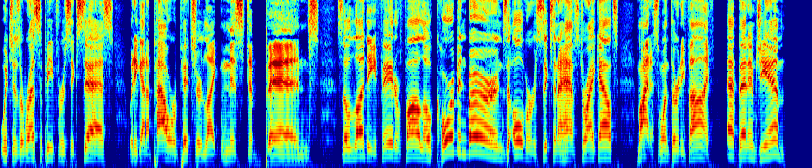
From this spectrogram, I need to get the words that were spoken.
which is a recipe for success when you got a power pitcher like Mr. Benz. So Lundy, fade or follow. Corbin Burnes over six and a half strikeouts, minus 135 at BetMGM.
